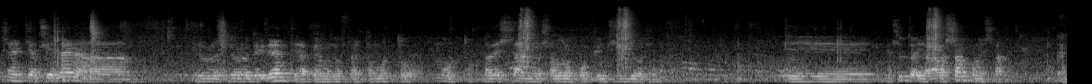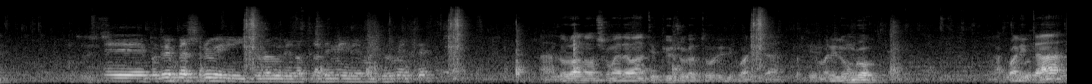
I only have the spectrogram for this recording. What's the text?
Senti, a Cesena il loro, il loro dirigente abbiamo un'offerta molto, molto, l'Alessandro è stato un po' più insidioso. E, innanzitutto Alassane come sta? Eh e potrebbe essere lui il giocatore da, da temere maggiormente? Ah, loro hanno insomma davanti più giocatori di qualità, perché Marilungo ha qualità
